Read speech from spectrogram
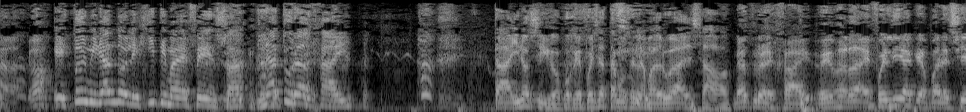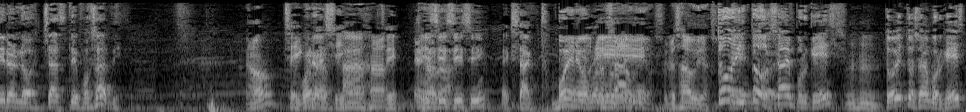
Ah. Estoy mirando legítima defensa. Natural high. Está, y no sigo, porque después ya estamos en la madrugada del sábado. Natural High, es verdad, fue el día que aparecieron los chats de Fossati. ¿No? Sí, ¿Te creo que sí. Ajá. Sí. Sí, sí, sí, sí. Exacto. Bueno, Los eh, audios, los audios. Todo Eh, esto, ¿saben por qué es? Todo esto, ¿saben por qué es?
